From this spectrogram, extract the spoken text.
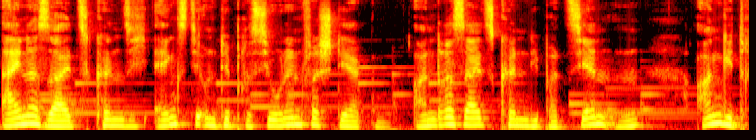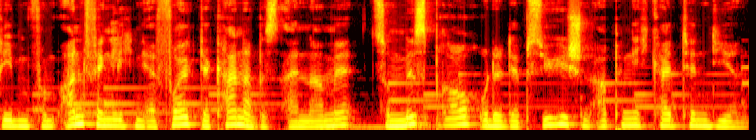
Einerseits können sich Ängste und Depressionen verstärken, andererseits können die Patienten, angetrieben vom anfänglichen Erfolg der Cannabiseinnahme, zum Missbrauch oder der psychischen Abhängigkeit tendieren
